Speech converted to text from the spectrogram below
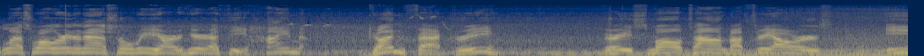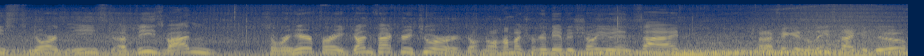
Les Waller International, we are here at the Heym Gun Factory. Very small town, about three hours east, northeast of Wiesbaden. So we're here for a gun factory tour. Don't know how much we're gonna be able to show you inside, but I figured the least I could do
